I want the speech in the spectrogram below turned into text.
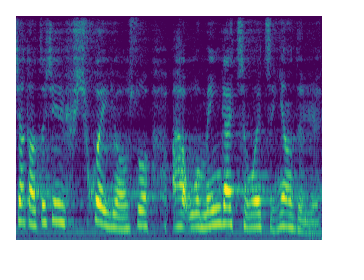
教导这些会友说啊，我们应该成为怎样的人？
